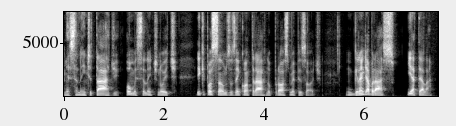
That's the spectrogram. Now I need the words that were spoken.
uma excelente tarde ou uma excelente noite e que possamos nos encontrar no próximo episódio. Um grande abraço e até lá!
